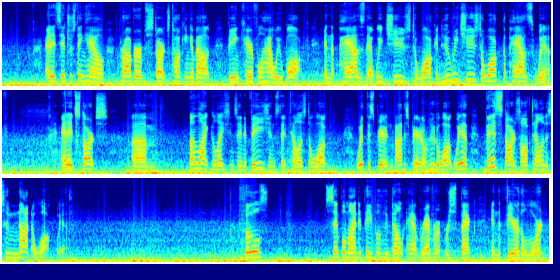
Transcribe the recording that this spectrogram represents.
And it's interesting how Proverbs starts talking about being careful how we walk and the paths that we choose to walk and who we choose to walk the paths with. And it starts um, Unlike Galatians and Ephesians that tell us to walk with the Spirit and by the Spirit on who to walk with, this starts off telling us who not to walk with. Fools, simple minded people who don't have reverent respect and the fear of the Lord,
